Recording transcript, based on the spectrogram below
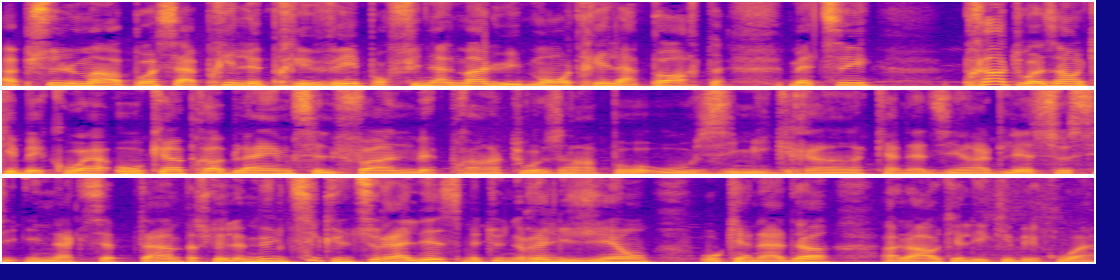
Absolument pas. Ça a pris le privé pour finalement lui montrer la porte. Mais tu sais, Prends-toi-en Québécois, aucun problème, c'est le fun, mais prends-toi-en pas aux immigrants canadiens anglais. Ça, c'est inacceptable parce que le multiculturalisme est une religion au Canada, alors que les Québécois,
